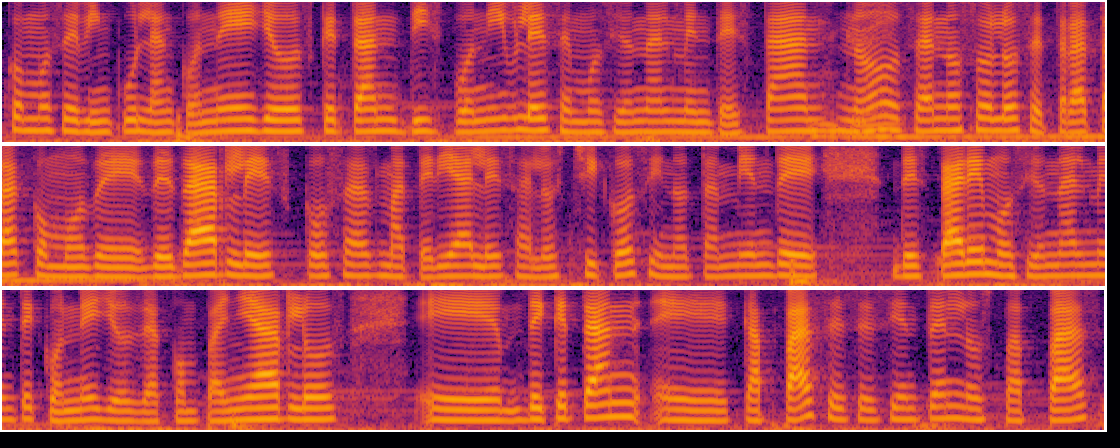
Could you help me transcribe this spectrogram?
cómo se vinculan con ellos, qué tan disponibles emocionalmente están, ¿no? O sea, no solo se trata como de, darles cosas materiales a los chicos, sino también de, estar emocionalmente con ellos, de acompañarlos, eh, de qué tan eh, capaces se sienten los papás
